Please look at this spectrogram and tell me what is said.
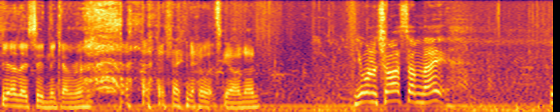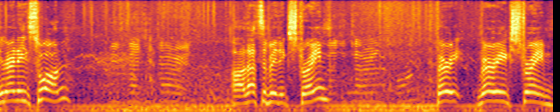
Yeah, they've seen the camera. they know what's going on. You want to try some, mate? You don't eat swan? He's vegetarian. Oh, that's a bit extreme. Vegetarian swan? Very, very extreme.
